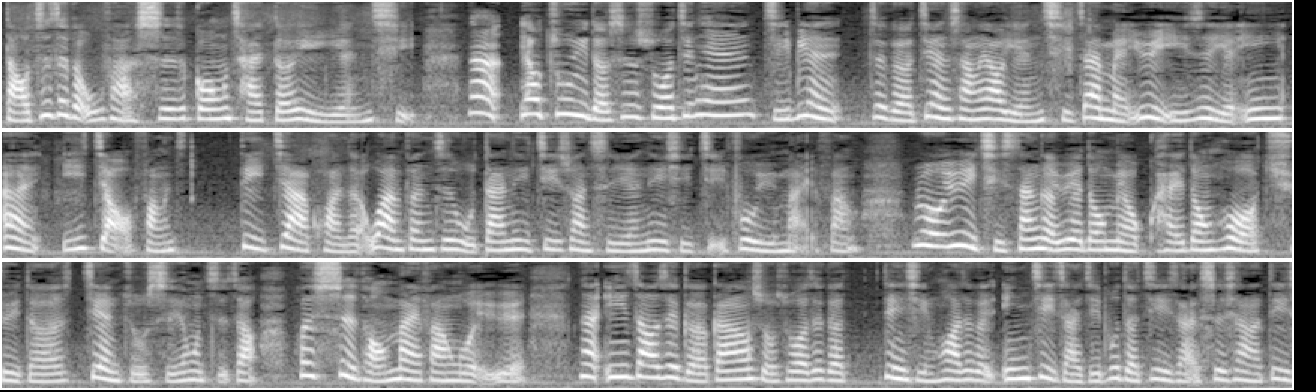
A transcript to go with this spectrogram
导致这个无法施工才得以延期。那要注意的是说，今天即便这个建商要延期，在每遇一日也应按已缴房。地价款的万分之五单利计算迟延利息给付于买方。若逾期三个月都没有开动或取得建筑使用执照，会视同卖方违约。那依照这个刚刚所说的这个定型化这个应记载及不得记载事项的第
